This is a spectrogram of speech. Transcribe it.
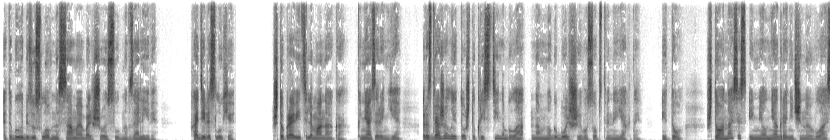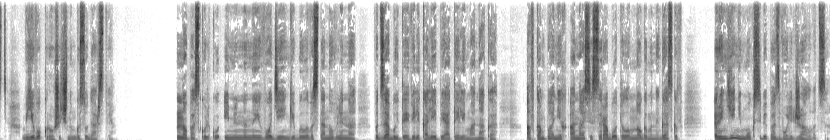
Это было, безусловно, самое большое судно в заливе. Ходили слухи, что правителя Монако, князя Ренье, раздражало и то, что Кристина была намного больше его собственной яхты, и то, что Анасис имел неограниченную власть в его крошечном государстве. Но поскольку именно на его деньги было восстановлено подзабытое великолепие отелей Монако, а в компаниях Анасиса работало много монегасков, Ренье не мог себе позволить жаловаться.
